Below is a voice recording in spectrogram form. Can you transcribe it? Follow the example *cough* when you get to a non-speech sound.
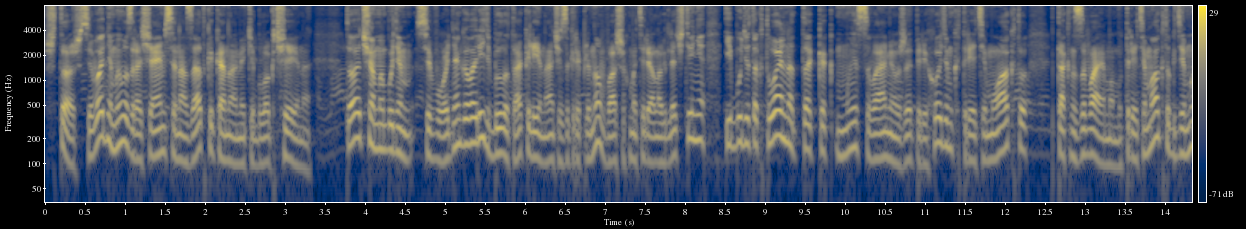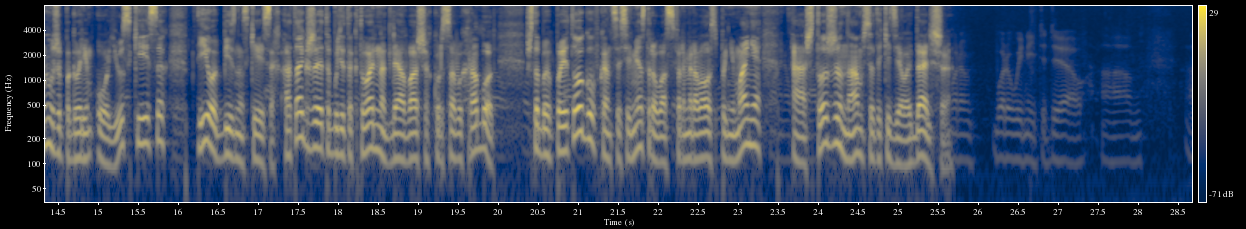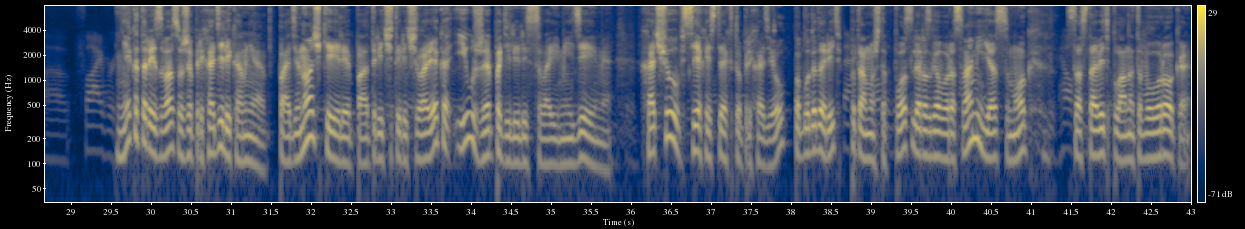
Что ж, сегодня мы возвращаемся назад к экономике блокчейна. То, о чем мы будем сегодня говорить, было так или иначе закреплено в ваших материалах для чтения и будет актуально, так как мы с вами уже переходим к третьему акту, так называемому третьему акту, где мы уже поговорим о use-кейсах и о бизнес-кейсах, а также это будет актуально для ваших курсовых работ, чтобы по итогу в конце семестра у вас сформировалось понимание, а что же нам все-таки делать дальше. Некоторые из вас уже приходили ко мне поодиночке или по 3-4 человека и уже поделились своими идеями. Хочу всех из тех, кто приходил, поблагодарить, потому что после разговора с вами я смог составить план этого урока.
